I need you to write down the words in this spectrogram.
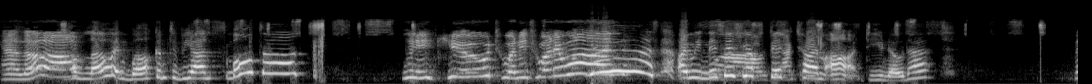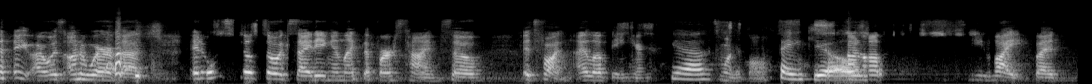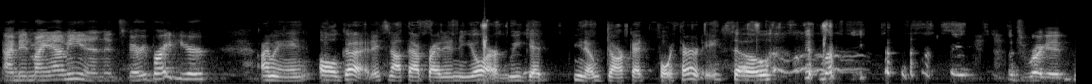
Hello. Hello, and welcome to Beyond Small Talk. Thank you, 2021. Yes. I mean, this wow, is your fifth Jackie. time on. Do you know that? I was unaware of that. it always feels so exciting and like the first time. So it's fun. I love being here. Yeah, it's wonderful. Thank you. It's not light, but I'm in Miami and it's very bright here. I mean, all good. It's not that bright in New York. We get you know dark at 4:30. So. That's rugged.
